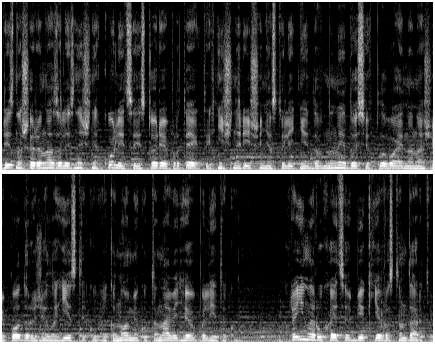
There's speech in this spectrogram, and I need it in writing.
Різна ширина залізничних колій це історія про те, як технічне рішення столітньої давнини досі впливає на наші подорожі, логістику, економіку та навіть геополітику. Україна рухається в бік євростандартів,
